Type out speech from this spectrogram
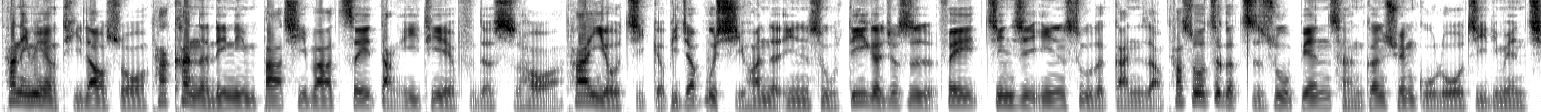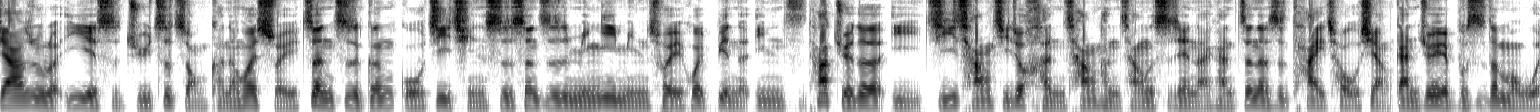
它里面有提到说，他看了零零八七八这一档 ETF 的时候啊，他有几个比较不喜欢的因素。第一个就是非经济因素的干扰。他说这个指数编程跟选股逻辑里面加入了 ESG 这种可能会随政治跟国际情势甚至民意民粹会变的因子。他觉得以极长期就很长很长的时间来看，真的是太抽象，感觉也不是这么稳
